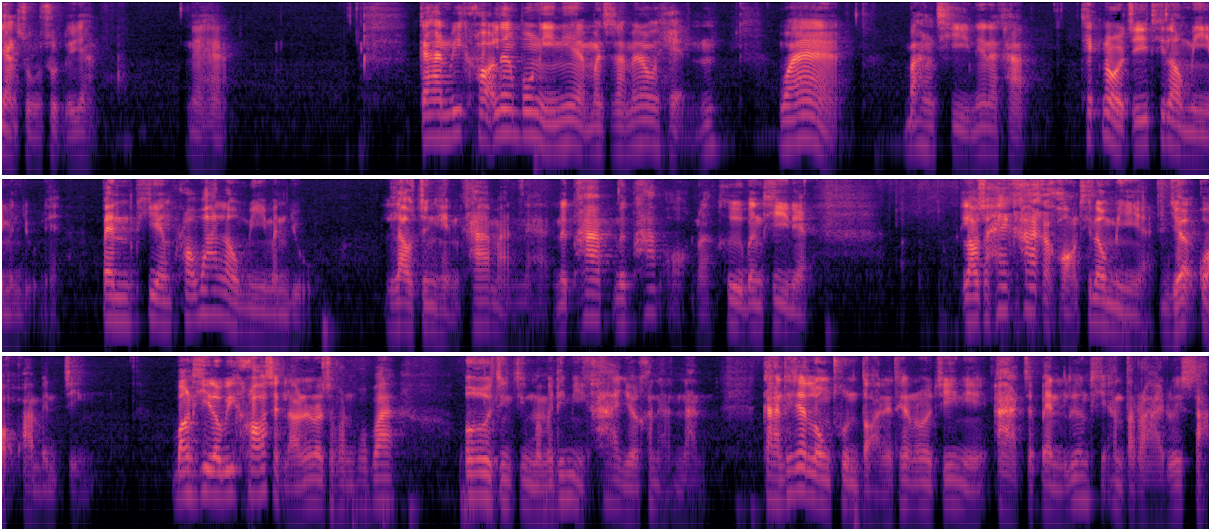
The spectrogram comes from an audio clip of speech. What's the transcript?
อย่างสูงสุดหรือยังนะฮะการวิเคราะห์เรื่องพวกนี้เนี่ยมันจะทำให้เราเห็นว่าบางทีเนี่ยนะครับ เทคโนโลยีที่เรามีมันอยู่เนี่ย เป็นเพียงเพราะว่าเรามีมันอยู่ เราจึงเห็นค่ามันนะฮะนึกภาพนึกภาพออกนะคือบางทีเนี่ยเราจะให้ค่ากับของที่เรามีเยอะกว่าความเป็นจริง บางทีเราวิเคราะห์เสร็จแล้วเนี่ยเราจะพบว่าเออจริง ๆ มันไม่ได้มีค่าเยอะขนาดนั้น การที่จะลงทุนต่อในเทคโนโลยีนี้อาจจะเป็นเรื่องที่อันตรายด้วยซ้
